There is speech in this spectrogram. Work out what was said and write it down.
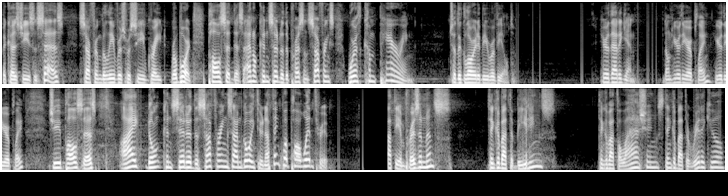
Because Jesus says, suffering believers receive great reward. Paul said this I don't consider the present sufferings worth comparing to the glory to be revealed. Hear that again. Don't hear the airplane, hear the airplane. G. Paul says, I don't consider the sufferings I'm going through. Now, think what Paul went through. About the imprisonments, think about the beatings, think about the lashings, think about the ridicule,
